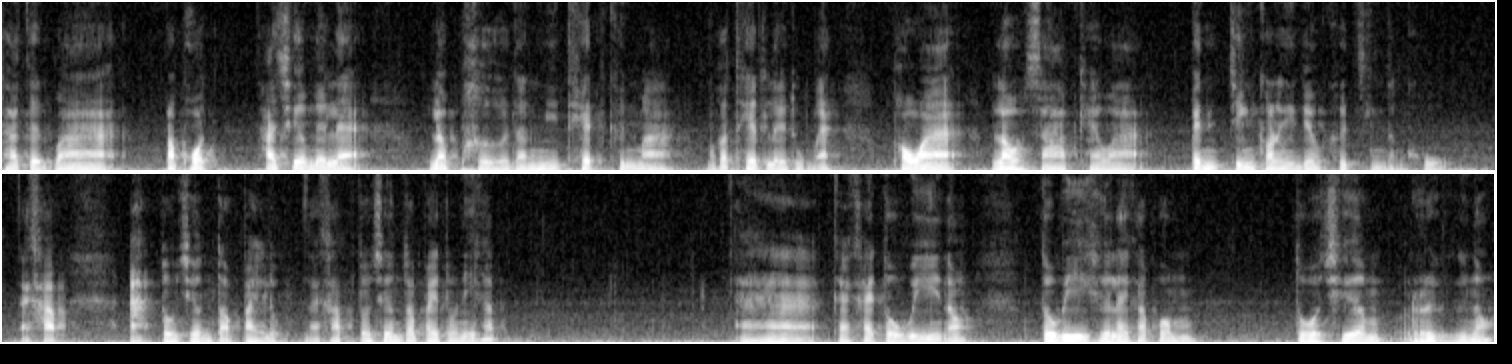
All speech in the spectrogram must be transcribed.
ถ้าเกิดว่าประพจน์ถ้าเชื่อมได้แล้วแล้วเผลอดันมีเท็จขึ้นมา มันก็เท็จเลยถูกไหมเพราะว่าเราทราบแค่ว่าเป็นจริงกรณีเดียวคือจริงทั้งคู่นะครับอะตัวเชื่อมต่อไปลูกนะครับ ตัวเชื่อมต่อไปตัวนี้ครับอ่าคล้ายๆตัว v เนาะตัว v คืออะไรครับผม ตัวเชื่อมหรือเนาะ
